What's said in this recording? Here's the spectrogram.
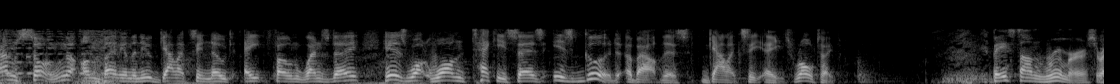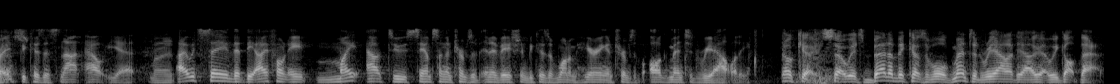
Samsung unveiling the new Galaxy Note 8 phone Wednesday. Here's what one techie says is good about this Galaxy 8. Roll tape. Based on rumors, right, Yes. because it's not out yet, Right. I would say that the iPhone 8 might outdo Samsung in terms of innovation because of what I'm hearing in terms of augmented reality. Okay, so it's better because of augmented reality. I- We got that.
